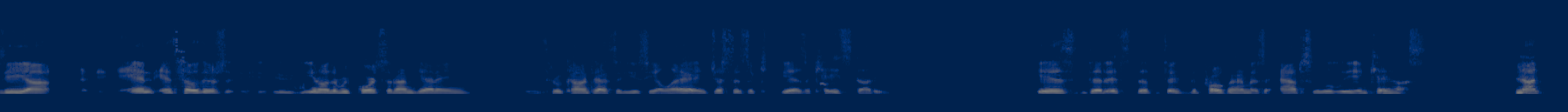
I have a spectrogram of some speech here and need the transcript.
The, uh, and, and so there's, you know, the reports that I'm getting through contacts at UCLA, just as a, as a case study, is that it's the, the, the program is absolutely in chaos. Not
